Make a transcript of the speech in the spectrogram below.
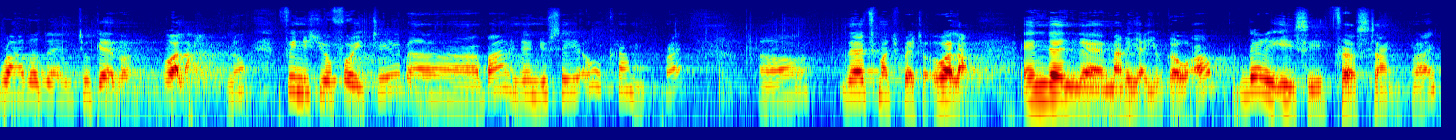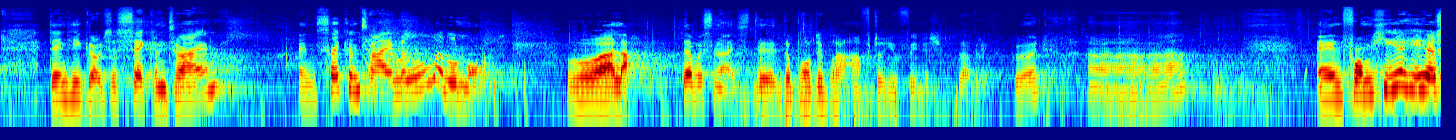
Rather than together. Voila. No, finish your ba, and then you say, "Oh, come," right? Oh, that's much better. Voila. And then uh, Maria, you go up. Very easy first time, right? Then he goes a second time, and second time a little more. Voila. That was nice. The, the port de bras after you finish. Lovely. Good. Uh-huh. And from here, he has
